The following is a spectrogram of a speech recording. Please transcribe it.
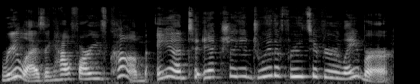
realizing how far you've come and to actually enjoy the fruits of your labor.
